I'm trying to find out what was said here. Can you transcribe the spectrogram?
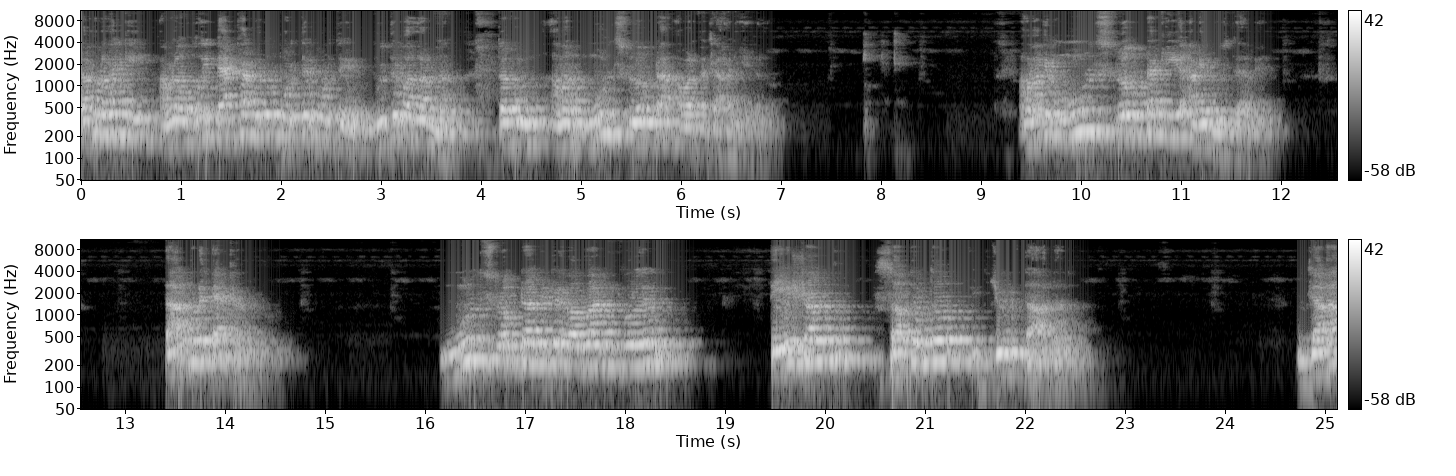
তখন হয় কি, আমরা ওই ব্যাখ্যাগুলো পড়তে পড়তে বুঝতে পারলাম না, তখন আমার মূল শ্লোকটা আমার কাছে হারিয়ে গেল। আমাকে মূল শ্লোকটা কি আগে বুঝতে হবে? তারপরে ব্যাখ্যা করব। মূল শ্লোকটার ভিতরে ভগবান কি বললেন তেষাং সতত যুক্তান। যারা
